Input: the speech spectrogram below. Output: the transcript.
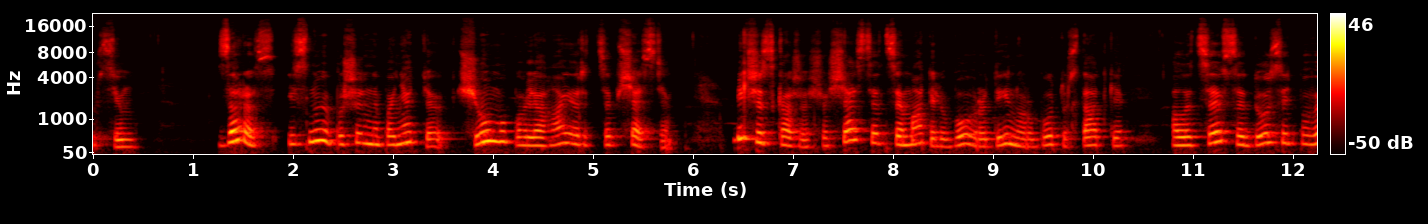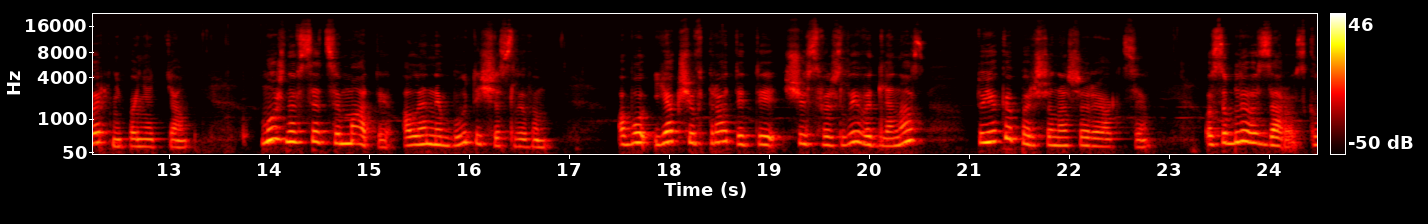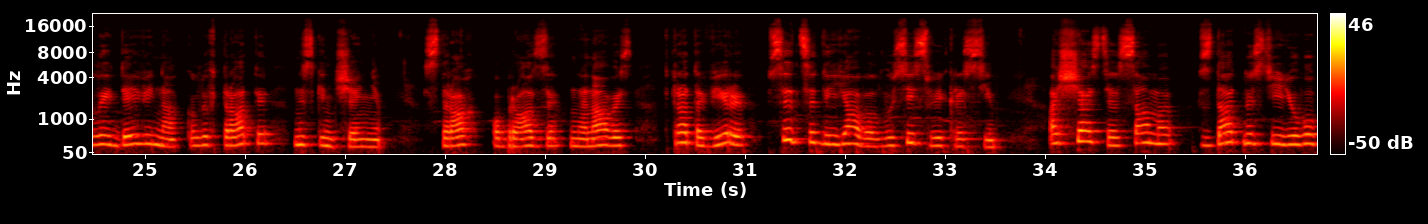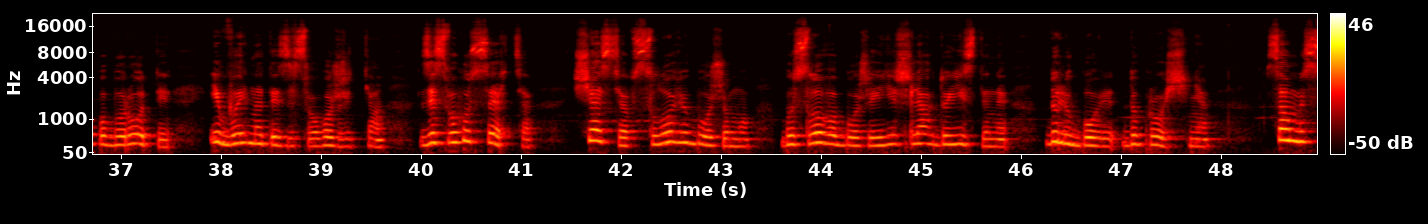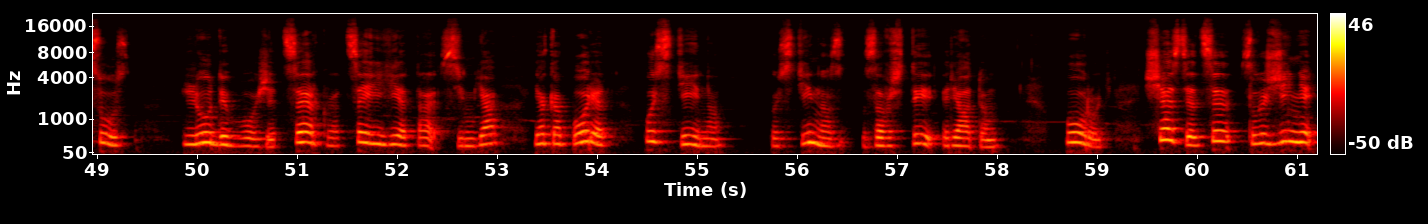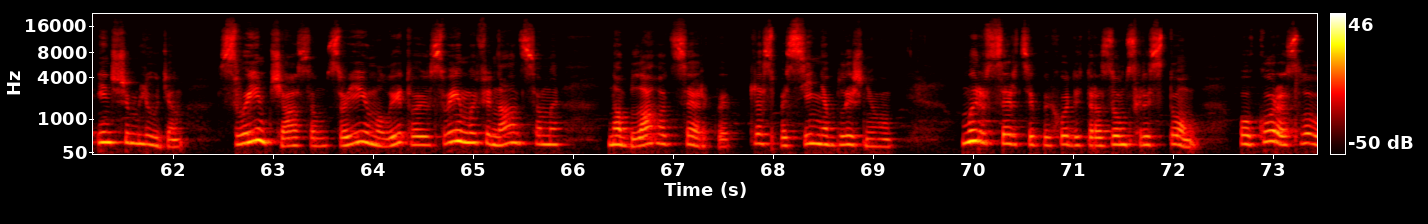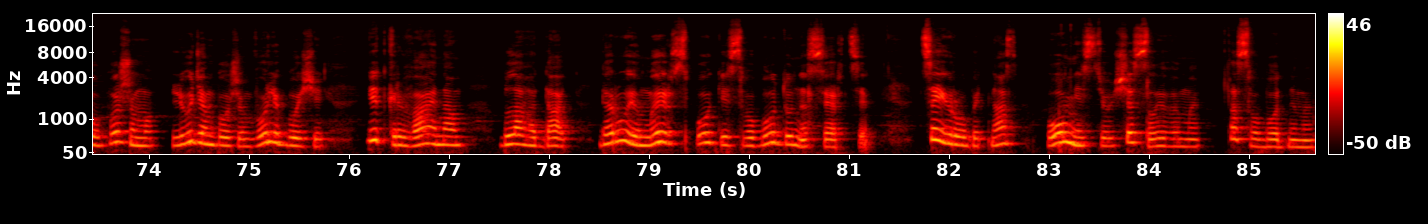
усім! Зараз існує поширене поняття, в чому полягає рецепт щастя. Більше скаже, що щастя це мати любов, родину, роботу, статки, але це все досить поверхні поняття. Можна все це мати, але не бути щасливим. Або якщо втратити щось важливе для нас, то яка перша наша реакція? Особливо зараз, коли йде війна, коли втрати нескінченні, страх, образи, ненависть, втрата віри все це диявол в усій своїй красі. А щастя саме здатності його побороти і вигнати зі свого життя, зі свого серця. Щастя в Слові Божому, бо Слово Боже її шлях до істини, до любові, до прощення. Сам Ісус, люди Божі, церква це і є та сім'я, яка поряд постійно, постійно завжди рядом. Поруч. Щастя це служіння іншим людям, своїм часом, своєю молитвою, своїми фінансами на благо церкви для спасіння ближнього. Мир в серці приходить разом з Христом. Покора Слову Божому, людям Божим, волі Божій відкриває нам благодать, дарує мир, спокій, свободу на серці. Це й робить нас повністю щасливими та свободними.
